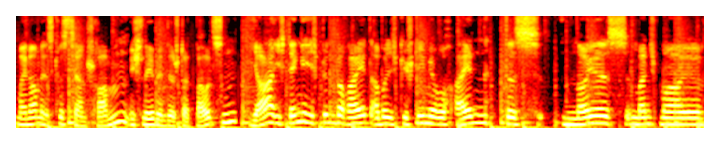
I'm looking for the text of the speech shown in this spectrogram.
Mein Name ist Christian Schramm. Ich lebe in der Stadt Bautzen. Ja, ich denke, ich bin bereit, aber ich gestehe mir auch ein, dass Neues manchmal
